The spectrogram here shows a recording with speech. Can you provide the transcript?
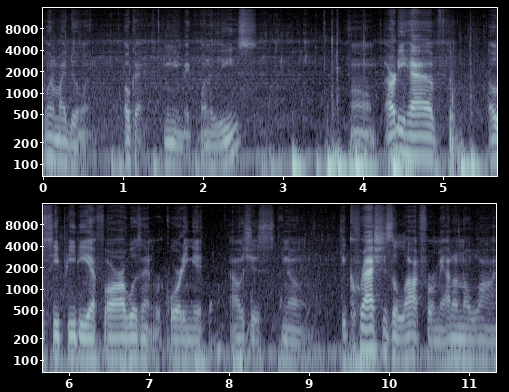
What am I doing? Okay, we need to make one of these. Um, I already have LCPDFR. I wasn't recording it. I was just, you know, it crashes a lot for me. I don't know why.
